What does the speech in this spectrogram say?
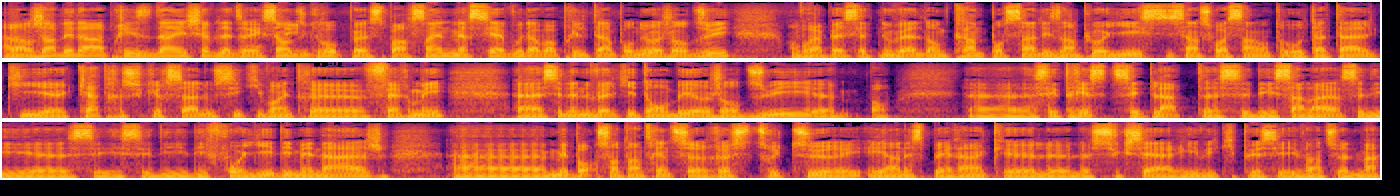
Alors, Jean Bédard, président et chef de la direction du groupe euh, Sport merci à vous d'avoir pris le temps pour nous aujourd'hui. On vous rappelle cette nouvelle, donc 30 des employés, 660 au total, qui euh, quatre succursales aussi qui vont être euh, fermées. c'est la nouvelle qui est tombée aujourd'hui. bon, c'est triste, c'est plate, c'est des salaires, c'est des, c'est, des, des, foyers, des ménages, mais bon, sont en train de se restructurer et en espérant que le, le succès arrive et qu'ils puissent éventuellement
